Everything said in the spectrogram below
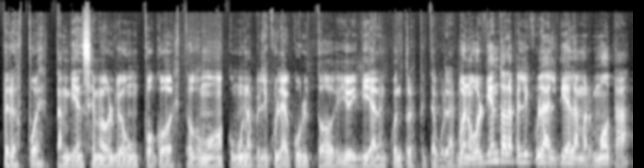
pero después también se me volvió un poco esto como, como una película de culto y hoy día la encuentro espectacular. Bueno, volviendo a la película El Día de la Marmota,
